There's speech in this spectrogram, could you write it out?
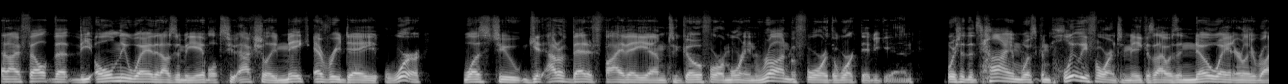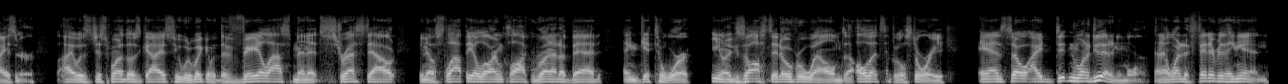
And I felt that the only way that I was going to be able to actually make every day work was to get out of bed at 5 a.m. to go for a morning run before the workday began, which at the time was completely foreign to me because I was in no way an early riser. I was just one of those guys who would wake up at the very last minute, stressed out, you know, slap the alarm clock, run out of bed, and get to work, you know, exhausted, overwhelmed, all that typical story. And so I didn't want to do that anymore. And I wanted to fit everything in.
